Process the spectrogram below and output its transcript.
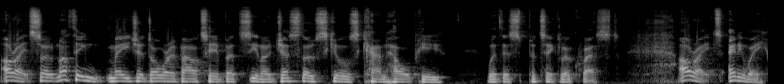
All right. So nothing major. Don't worry about it. But you know, just those skills can help you with this particular quest. All right. Anyway,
